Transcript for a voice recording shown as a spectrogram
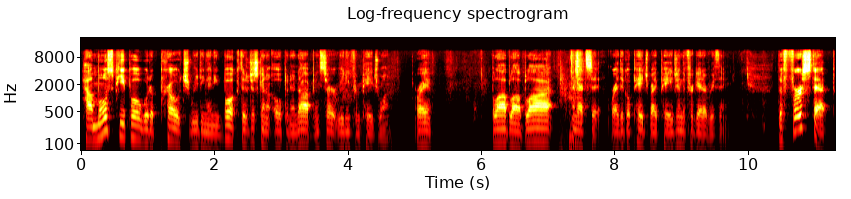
how most people would approach reading any book, they're just going to open it up and start reading from page one, right? Blah, blah, blah, and that's it, right? They go page by page and they forget everything. The first step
